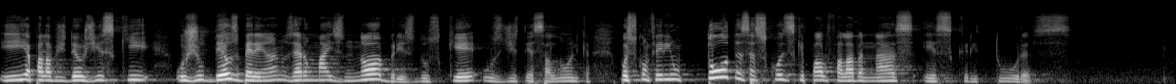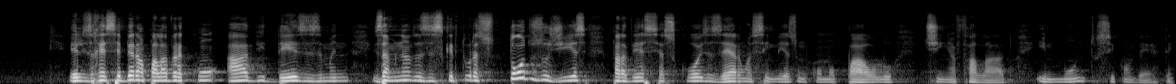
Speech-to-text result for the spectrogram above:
E a palavra de Deus diz que os judeus bereanos eram mais nobres do que os de Tessalônica, pois conferiam todas as coisas que Paulo falava nas Escrituras. Eles receberam a palavra com avidez, examinando as Escrituras todos os dias para ver se as coisas eram assim mesmo como Paulo tinha falado. E muitos se convertem.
